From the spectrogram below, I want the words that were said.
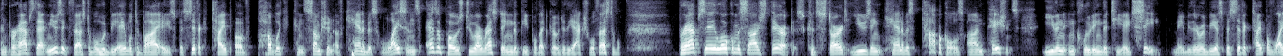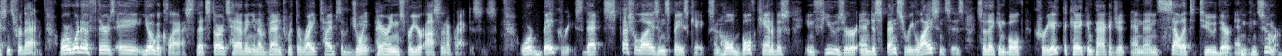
And perhaps that music festival would be able to buy a specific type of public consumption of cannabis license as opposed to arresting the people that go to the actual festival. Perhaps a local massage therapist could start using cannabis topicals on patients, even including the THC. Maybe there would be a specific type of license for that. Or what if there's a yoga class that starts having an event with the right types of joint pairings for your asana practices? Or bakeries that specialize in space cakes and hold both cannabis infuser and dispensary licenses so they can both create the cake and package it and then sell it to their end consumer.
